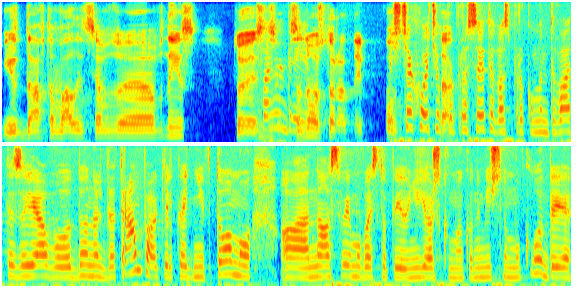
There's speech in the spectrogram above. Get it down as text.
і нафта валиться вниз. Тобто, з одної сторони, ще хочу Так. попросити вас прокоментувати заяву Дональда Трампа кілька днів тому на своєму виступі у Нью-Йоркському економічному клубі.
